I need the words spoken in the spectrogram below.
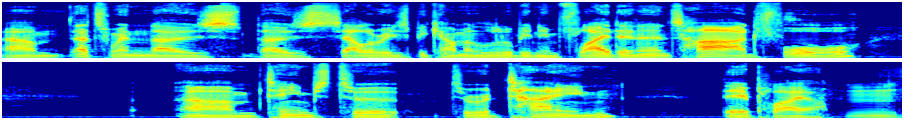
um, that's when those those salaries become a little bit inflated, and it's hard for um, teams to to retain their player. Mm.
